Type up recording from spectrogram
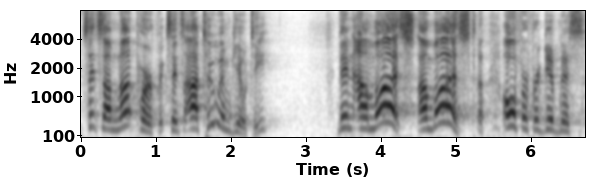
since I'm not perfect, since I too am guilty, then I must, I must offer forgiveness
